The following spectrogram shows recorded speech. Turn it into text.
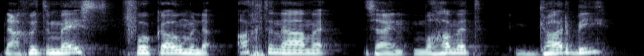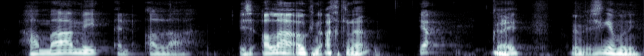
Nou goed, de meest voorkomende achternamen zijn Mohammed, Garbi, Hamami en Allah. Is Allah ook een achternaam? Ja. Oké, dat wist ik helemaal niet.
